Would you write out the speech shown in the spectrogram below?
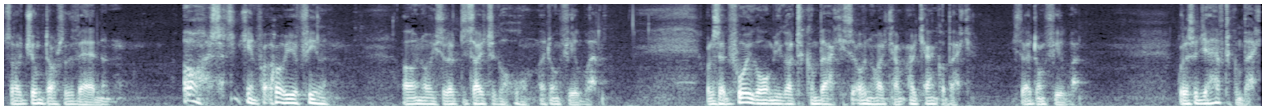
So I jumped out of the van and, oh, I said, Ken, how are you feeling? Oh, no, he said, I've decided to go home. I don't feel well. Well, I said, before you go home, you got to come back. He said, oh, no, I can't, I can't go back. He said, I don't feel well. Well, I said, you have to come back.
